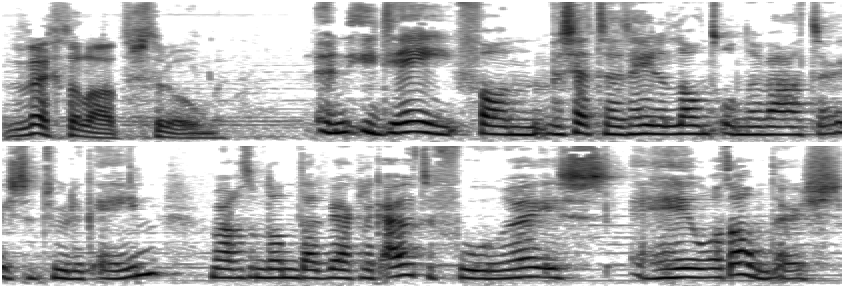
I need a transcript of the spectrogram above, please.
weg te laten stromen. Een idee van we zetten het hele land onder water is natuurlijk één. Maar het om dan daadwerkelijk uit te voeren is heel wat anders.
